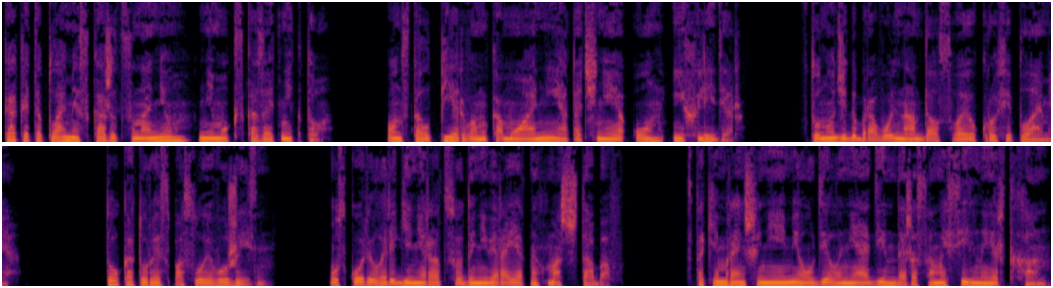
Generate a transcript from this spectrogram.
Как это пламя скажется на нем, не мог сказать никто. Он стал первым, кому они, а точнее он, их лидер. В ту ночь добровольно отдал свою кровь и пламя то, которое спасло его жизнь, ускорило регенерацию до невероятных масштабов. С таким раньше не имел дела ни один, даже самый сильный Иртхан.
